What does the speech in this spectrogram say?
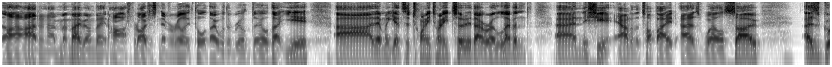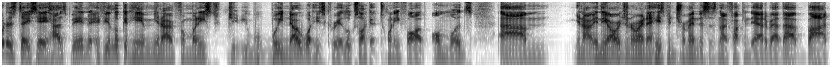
I don't know. Maybe I'm being harsh, but I just never really thought they were the real deal that year. Uh, then we get to 2022 they were 11th, and this year out of the top eight as well. So as good as DC has been, if you look at him, you know, from when he's, we know what his career looks like at 25 onwards. Um, you know, in the Origin arena, he's been tremendous. There's no fucking doubt about that. But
